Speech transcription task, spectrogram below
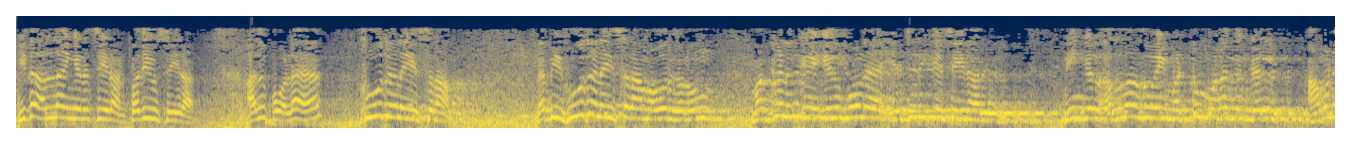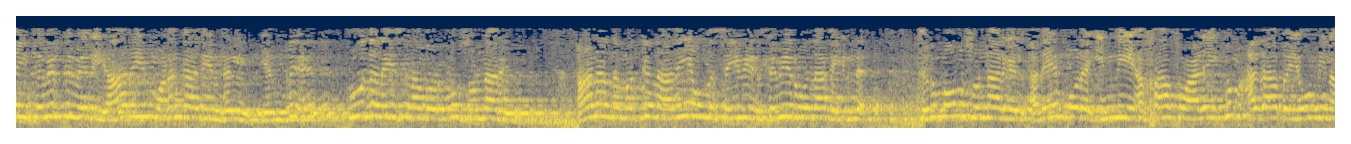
இது அல்ல இங்க என்ன செய்யறான் பதிவு செய்யறான் அது போல ஹூத் அலை இஸ்லாம். நபி ஹூத் அலை இஸ்லாம் அவர்களும் மக்களுக்கு இது போல எச்சரிக்கை செய்தார்கள். நீங்கள் அல்லாஹுவை மட்டும் வணங்குங்கள் அவனை தவிர்த்து வேறு யாரையும் வணங்காதீர்கள் என்று தூதலை இஸ்லாம் அவர்களும் சொன்னார்கள். ஆனா அந்த மக்கள் அதையும் அவங்க செவிடுவதாக இல்லை. திரும்பவும் சொன்னார்கள் அதே போல இன்னி அகாஃபு அலைக்கும் அதாப யோமின்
